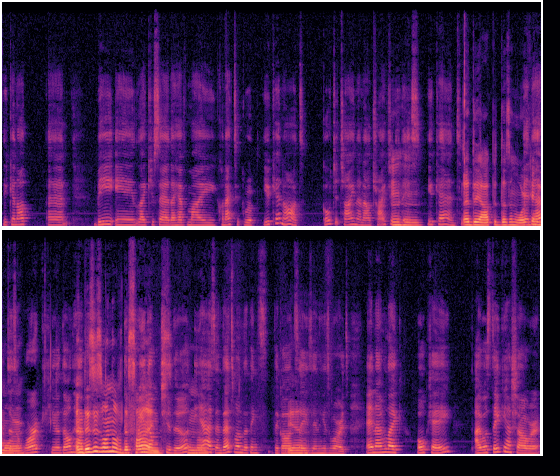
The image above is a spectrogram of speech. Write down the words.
You cannot um, be in like you said. I have my connected group. You cannot go to China now. Try to do this. You can't Uh, the app it doesn't work and the app doesn't work. You don't have And this is one of the the signs. to do. know? Yes, and that's one of the things that God Yeah. says in His words. And I'm like, okay. I was taking a shower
